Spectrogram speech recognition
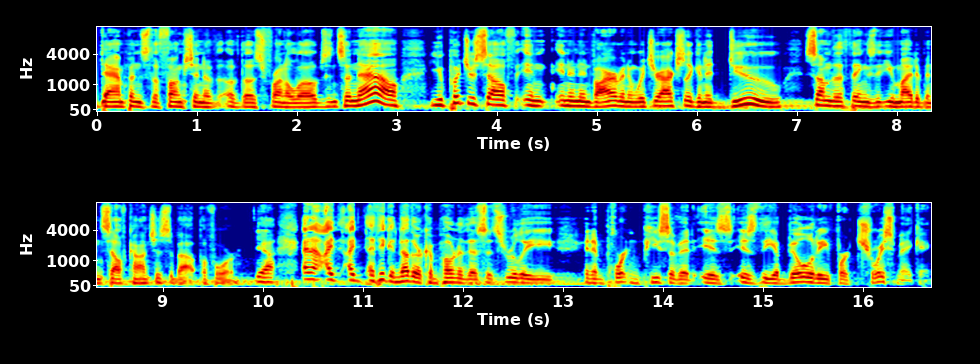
dampens the function of, of those frontal lobes. And so now you put yourself in in an environment in which you're actually going to do some of the things that you might have been self conscious about before. Yeah, and I, I, I think another component of this that's really an important piece of it is is the ability for choice making.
